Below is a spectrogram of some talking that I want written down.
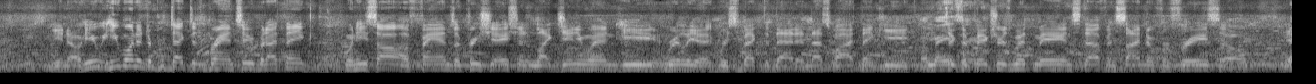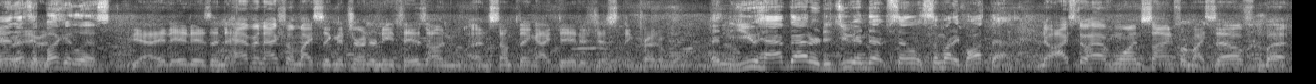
you know, he, he wanted to protect his brand too, but I think when he saw a fan's appreciation, like genuine, he really uh, respected that, and that's why I think he took the pictures with me and stuff and signed them for free. So, Man, that's a bucket list. Yeah, it, it is, and having actually my signature underneath his on on something I did is just incredible. And So- you have that, or did you end up selling? Somebody bought that. no, I still have one signed for myself, but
